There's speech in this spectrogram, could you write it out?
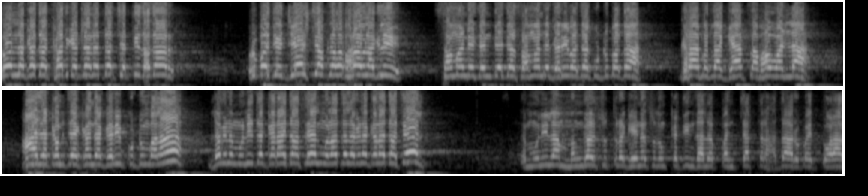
दोन लाखाचा खत घेतल्यानंतर छत्तीस हजार रुपयाची जीएसटी आपल्याला भरावी लागली. सामान्य जनतेच्या सामान्य गरिबाच्या कुटुंबाचा घरामधला गॅसचा भाव वाढला. आज एकमच्या एखाद्या गरीब कुटुंबाला लग्न मुलीचं करायचं असेल मुलाचं लग्न करायचं असेल तर मुलीला मंगळसूत्र घेणं सुद्धा कठीण झालं. पंच्याहत्तर हजार रुपये तोळा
